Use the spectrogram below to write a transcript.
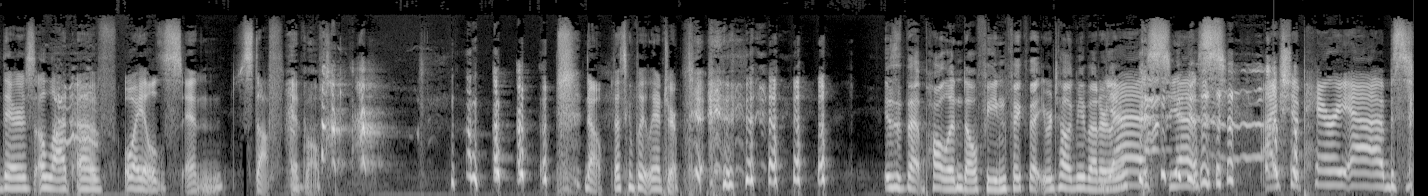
there's a lot of oils and stuff involved. no, that's completely untrue. Is it that Paul and Delphine fic that you were telling me about earlier? Yes, yes. I ship hairy abs.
